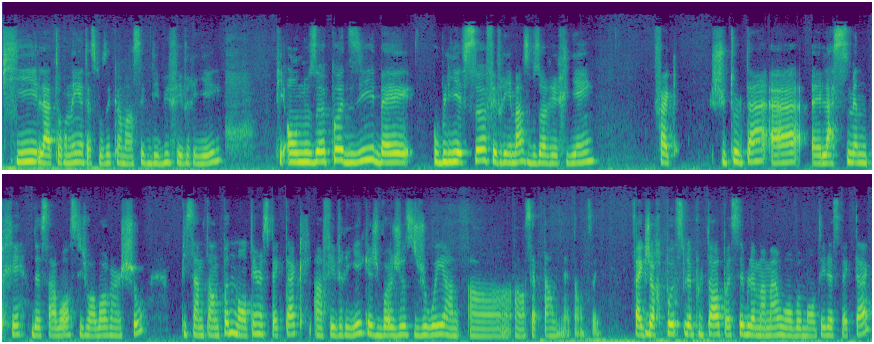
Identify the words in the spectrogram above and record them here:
Puis la tournée était supposée commencer début février. Puis on nous a pas dit, ben, oubliez ça, février-mars, vous aurez rien. Fait que je suis tout le temps à euh, la semaine près de savoir si je vais avoir un show. Puis ça me tente pas de monter un spectacle en février que je vais juste jouer en, en, septembre, mettons. Fait que je repousse le plus tard possible le moment où on va monter le spectacle.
